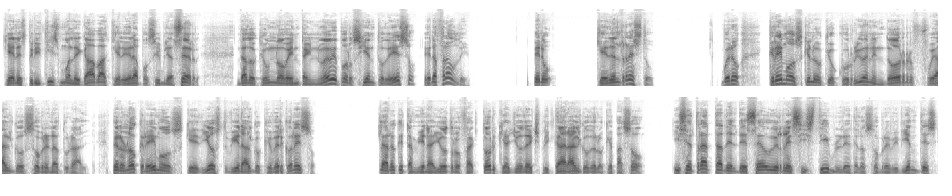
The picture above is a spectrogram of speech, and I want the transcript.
que el espiritismo alegaba que le era posible hacer, dado que un 99% de eso era fraude. Pero, ¿qué del resto? Bueno, creemos que lo que ocurrió en Endor fue algo sobrenatural, pero no creemos que Dios tuviera algo que ver con eso. Claro que también hay otro factor que ayuda a explicar algo de lo que pasó y se trata del deseo irresistible de los sobrevivientes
